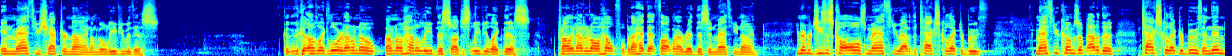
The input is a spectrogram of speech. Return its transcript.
in Matthew chapter 9. I'm going to leave you with this. Because I was like, Lord, I don't know, I don't know how to leave this, so I'll just leave you like this. Probably not at all helpful, but I had that thought when I read this in Matthew 9. You remember Jesus calls Matthew out of the tax collector booth. Matthew comes up out of the tax collector booth, and then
